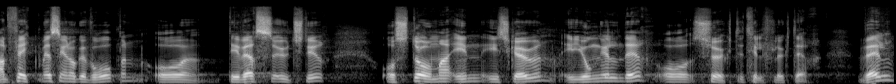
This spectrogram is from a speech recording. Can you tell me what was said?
Han fikk med seg noe våpen og diverse utstyr og storma inn i skauen, i jungelen der, og søkte tilflukt der. Vel,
